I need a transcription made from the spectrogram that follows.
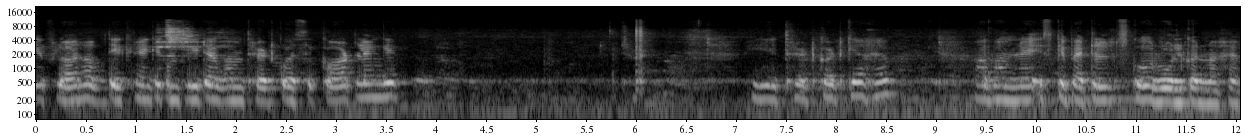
ये फ्लावर आप देख रहे हैं कि कंप्लीट है, अब हम थ्रेड को ऐसे काट लेंगे। ये थ्रेड कट गया है। अब हमने इसके पेटल्स को रोल करना है,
